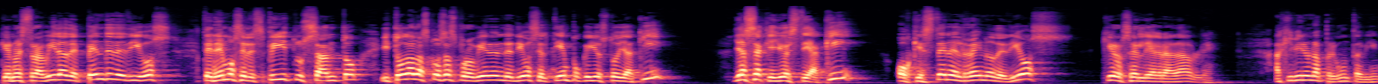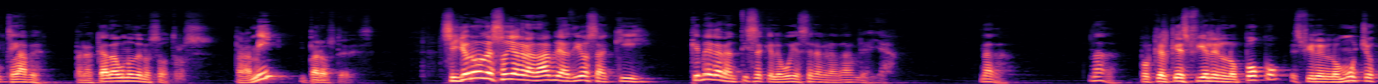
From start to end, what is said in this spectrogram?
que nuestra vida depende de Dios, tenemos el Espíritu Santo y todas las cosas provienen de Dios el tiempo que yo estoy aquí. Ya sea que yo esté aquí o que esté en el reino de Dios, quiero serle agradable. Aquí viene una pregunta bien clave para cada uno de nosotros, para mí y para ustedes. Si yo no le soy agradable a Dios aquí, ¿qué me garantiza que le voy a ser agradable allá? Nada, nada. Porque el que es fiel en lo poco, es fiel en lo mucho,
